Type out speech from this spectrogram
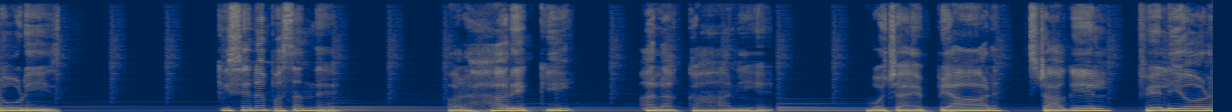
स्टोरीज किसे ना पसंद है और हर एक की अलग कहानी है वो चाहे प्यार स्ट्रगल फेलियर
